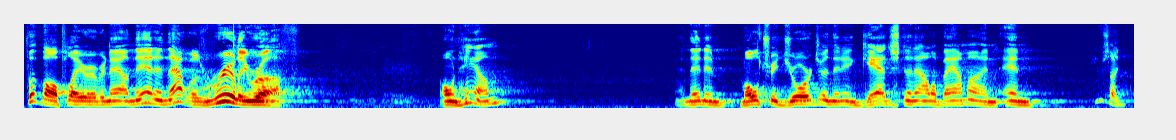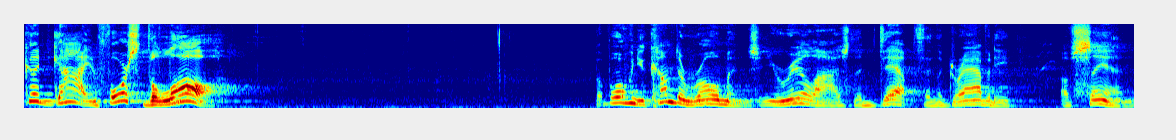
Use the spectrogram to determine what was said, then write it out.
football player every now and then, and that was really rough on him. And then in Moultrie, Georgia, and then in Gadsden, Alabama, and, and he was a good guy, enforced the law. But boy, when you come to Romans and you realize the depth and the gravity of sin,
